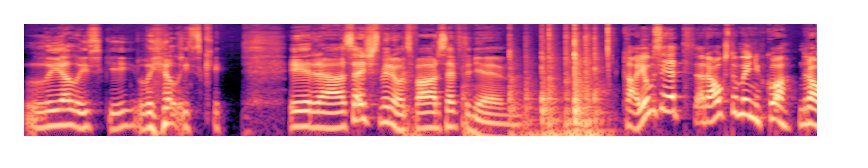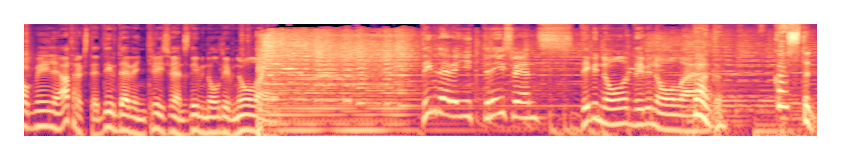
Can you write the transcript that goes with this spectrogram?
Lieliski, lieliski. Ir uh, 6 minūtes pāri septiņiem. Kā jums iet ar augstumiņu? Ko, draugi, mīļie, atrakstiet 293, 202, 293, 202. Paga, kas tad?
